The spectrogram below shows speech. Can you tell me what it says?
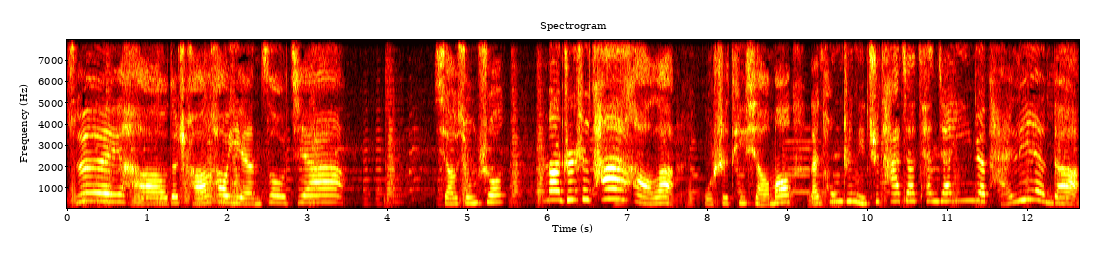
最好的长号演奏家。小熊说：“那真是太好了！我是替小猫来通知你去他家参加音乐排练的。”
